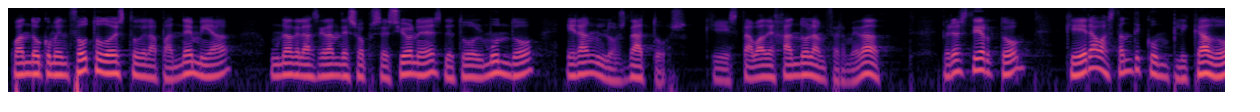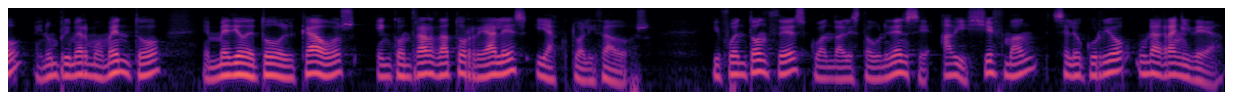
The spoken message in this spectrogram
Cuando comenzó todo esto de la pandemia, una de las grandes obsesiones de todo el mundo eran los datos que estaba dejando la enfermedad. Pero es cierto que era bastante complicado en un primer momento, en medio de todo el caos, encontrar datos reales y actualizados. Y fue entonces cuando al estadounidense Avi Schiffman se le ocurrió una gran idea,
